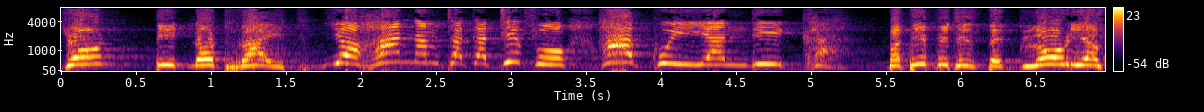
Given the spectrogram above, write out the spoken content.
John did not write, yohana mtakatifu hakuiandika but if it is the glorious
